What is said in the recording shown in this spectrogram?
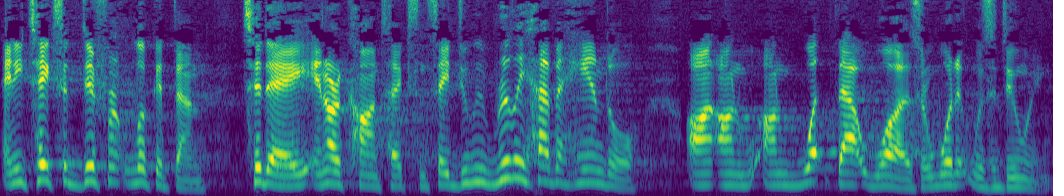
and he takes a different look at them today in our context and say, do we really have a handle on, on, on what that was or what it was doing?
